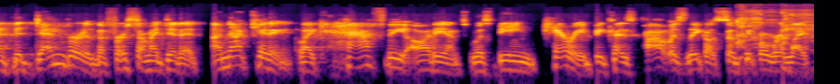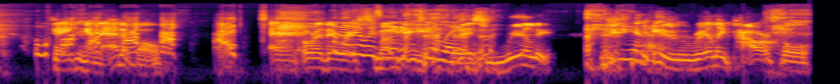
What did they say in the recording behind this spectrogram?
At the Denver, the first time I did it, I'm not kidding, like half the audience was being carried because pot was legal. So people were like taking an edible and or they were smoking too late. this really Yeah. these really powerful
